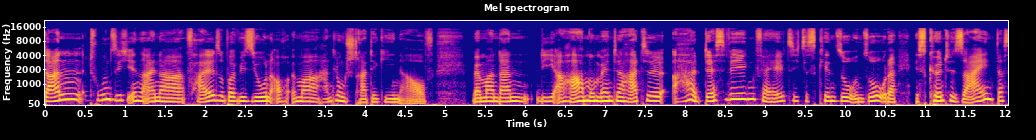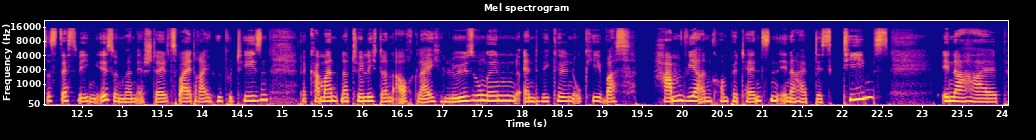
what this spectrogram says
Dann tun sich in einer Fallsupervision auch immer Handlungsstrategien auf. Wenn man dann die Aha-Momente hatte, ah, deswegen verhält sich das Kind so und so oder es könnte sein, dass es deswegen ist und man erstellt zwei, drei Hypothesen, da kann man natürlich dann auch gleich Lösungen entwickeln. Okay, was haben wir an Kompetenzen innerhalb des Teams, innerhalb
